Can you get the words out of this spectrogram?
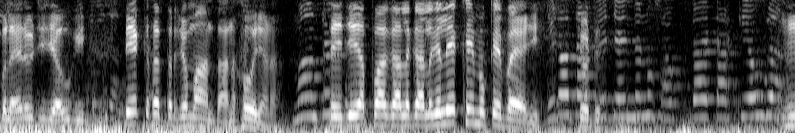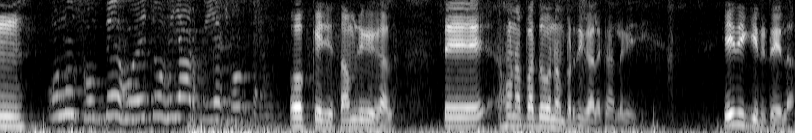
ਬਲੈਰੋ 'ਚ ਜਾਊਗੀ। ਤੇ 170 'ਚ ਮਾਨਤਾਨ ਹੋ ਜਾਣਾ। ਤੇ ਜੇ ਆਪਾਂ ਗੱਲ ਕਰ ਲਈਏ ਲੇਖੇ ਮੁੱਕੇ ਪਿਆ ਜੀ। ਜਿਹੜਾ ਤੁਹਾਡੇ ਚੈਨਲ ਨੂੰ ਸਬਸਕ੍ਰਾਈਬ ਕਰਕੇ ਆਊਗਾ। ਹੂੰ। ਉਹਨੂੰ ਸੌਦੇ ਹੋਏ ਚੋਂ 1000 ਰੁਪਏ ਛੋਟ ਕਰਾਂਗੇ। ਓਕੇ ਜੀ ਸਮਝ ਗਏ ਗੱਲ। ਤੇ ਹੁਣ ਆਪਾਂ ਦੋ ਨੰਬਰ ਦੀ ਗੱਲ ਕਰ ਲਈਏ ਜੀ। ਇਹਦੀ ਕੀ ਡਿਟੇਲ ਆ?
